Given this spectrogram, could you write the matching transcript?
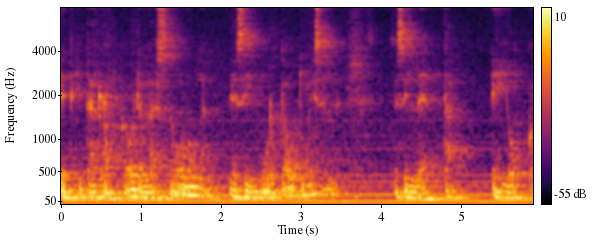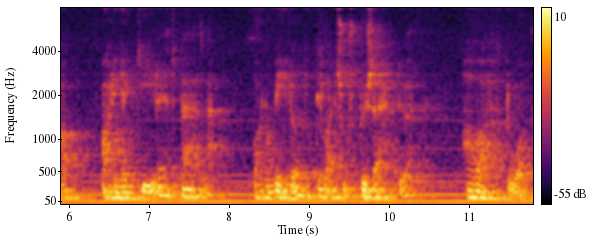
hetki tämän rakkauden läsnäololle, esiin murtautumiselle ja sille, että ei olekaan arjen kiireet päällä, vaan on vihdoinkin tilaisuus pysähtyä, havahtua,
